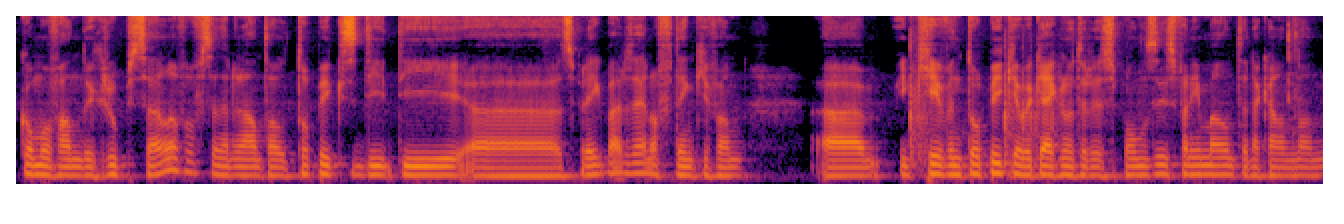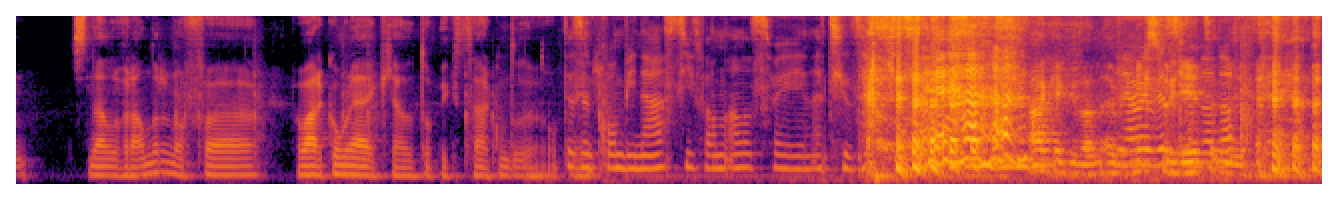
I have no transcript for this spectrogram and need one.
komen van de groep zelf of zijn er een aantal topics die, die eh, spreekbaar zijn? Of denk je van, ehm, ik geef een topic en we kijken wat de respons is van iemand en dat kan dan snel veranderen? Of eh, waar komen eigenlijk ja, de topics? Daar komt het op Het is een combinatie van alles wat je net gezegd hebt. Ah, kijk eens dan, heb ik Ja, niks vergeten? dat af. Nee.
